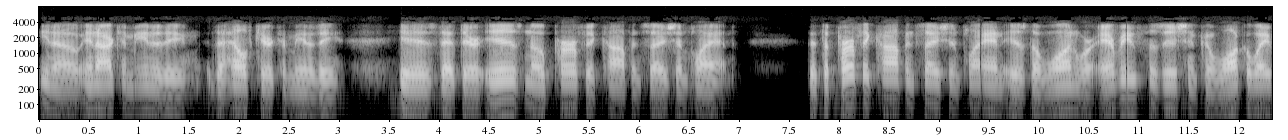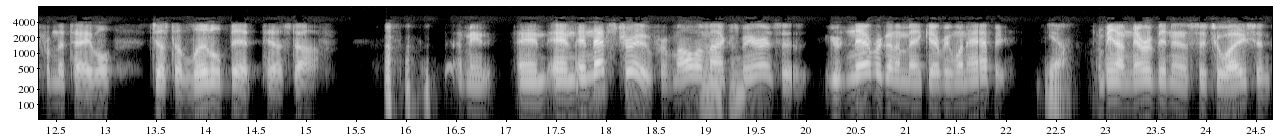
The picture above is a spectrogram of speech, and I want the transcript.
you know, in our community, the healthcare community, is that there is no perfect compensation plan. That the perfect compensation plan is the one where every physician can walk away from the table just a little bit pissed off. I mean, and and and that's true from all of my mm-hmm. experiences. You're never going to make everyone happy. Yeah. I mean, I've never been in a situation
